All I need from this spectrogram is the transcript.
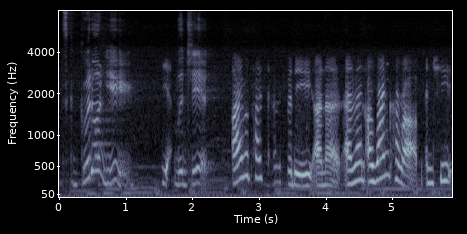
it's good on you. Yeah. legit. I replied to everybody, I know, and then I rang her up, and she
